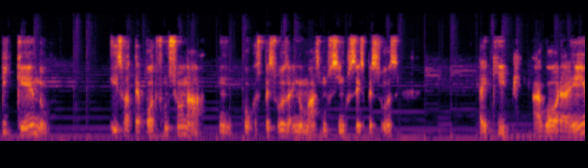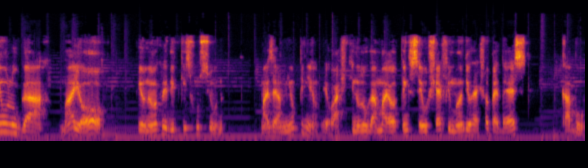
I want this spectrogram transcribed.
pequeno, isso até pode funcionar, com poucas pessoas, aí no máximo cinco, seis pessoas, a equipe. Agora, em um lugar maior, eu não acredito que isso funcione. Mas é a minha opinião. Eu acho que no lugar maior tem que ser o chefe manda e o resto obedece. Acabou.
